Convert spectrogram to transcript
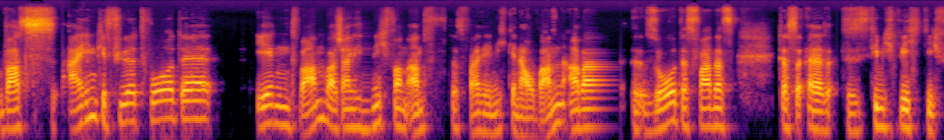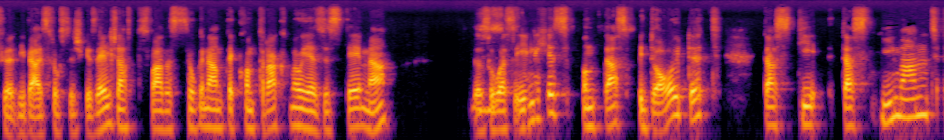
was eingeführt wurde, irgendwann, wahrscheinlich nicht von Anfang, das weiß ich nicht genau wann, aber so, das war das, das, äh, das ist ziemlich wichtig für die weißrussische Gesellschaft, das war das sogenannte Kontrakt Neue Systeme, mhm. sowas ähnliches. Und das bedeutet, dass die, dass niemand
